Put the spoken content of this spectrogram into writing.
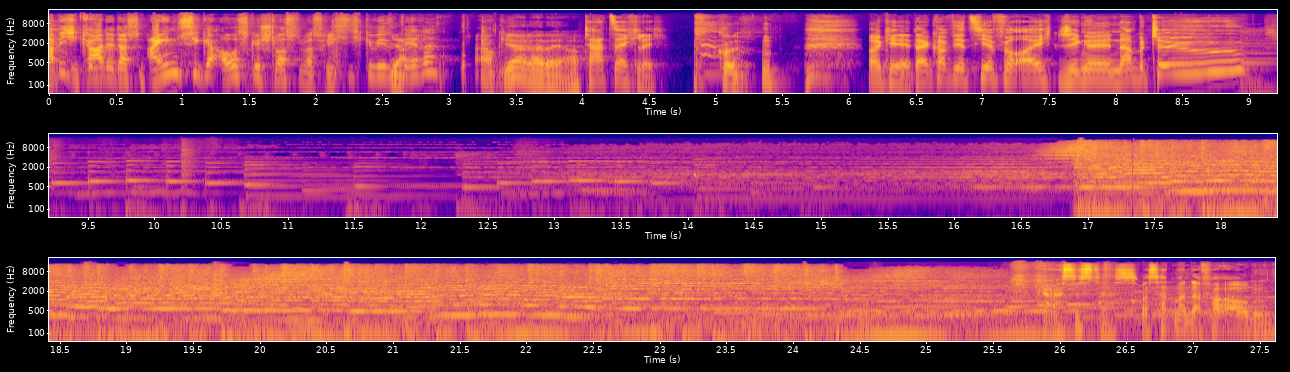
Habe ich gerade das einzige ausgeschlossen, was richtig gewesen Ja. wäre? Ah, okay. Ja, leider ja. Tatsächlich. Cool. Okay, dann kommt jetzt hier für euch Jingle Number Two. Was ist das? Was hat man da vor Augen?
